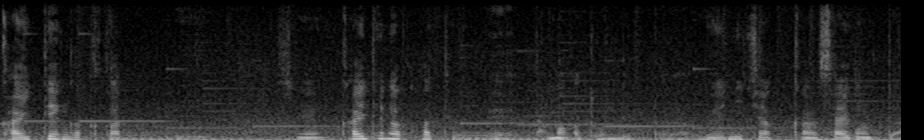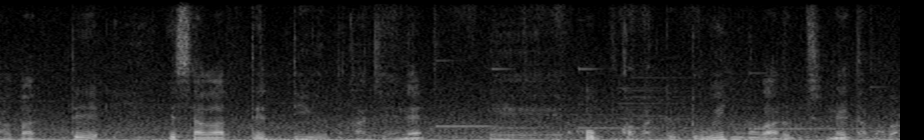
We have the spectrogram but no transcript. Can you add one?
回転がかかってるんですね。回転がかかってるんで球が飛んでいったら上に若干最後の手上がってで下がってっていうような感じでね、えー、ホップかかってると上に上がるんですよね球が。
